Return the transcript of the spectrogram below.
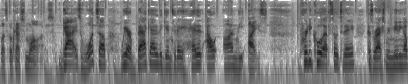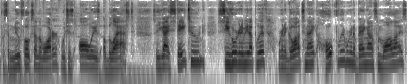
Let's go catch some walleyes. Guys, what's up? We are back at it again today, headed out on the ice pretty cool episode today because we're actually meeting up with some new folks on the water, which is always a blast. So you guys stay tuned, see who we're going to meet up with. We're going to go out tonight. Hopefully we're going to bang on some walleyes.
